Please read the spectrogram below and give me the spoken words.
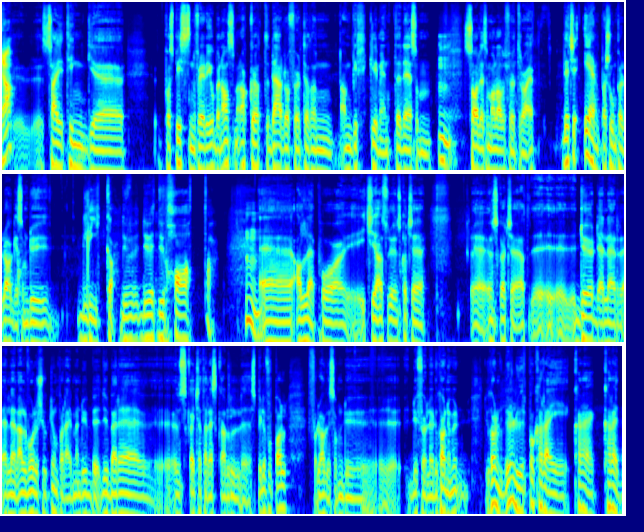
Ja. si ting eh, på spissen fordi det er jobben hans, men akkurat der da følte jeg at han, han virkelig mente det som Sa det som alle hadde følt. Da. Det er ikke én person på det laget som du liker. Du, du, du hater eh, alle på ikke, altså Du ønsker ikke eh, ønsker ikke at eh, død eller, eller alvorlig sykdom på dem, men du, du bare ønsker ikke at de skal spille fotball for laget som du, du følger. Du kan jo begynne å lure på hva de, hva de, hva de,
